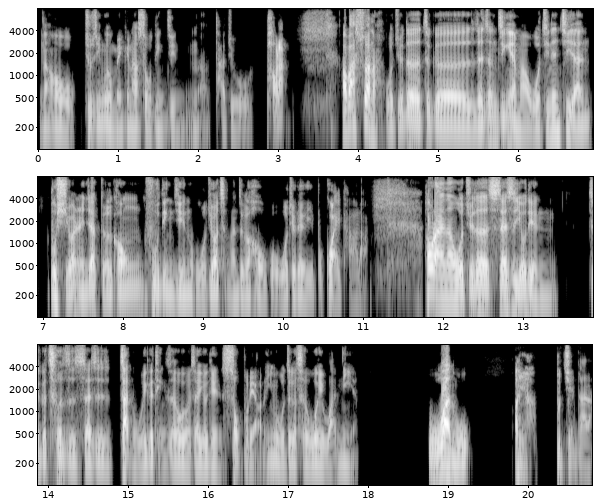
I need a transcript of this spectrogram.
然后就是因为我没跟他收定金，那他就跑了。好吧，算了，我觉得这个人生经验嘛，我今天既然不喜欢人家隔空付定金，我就要承担这个后果。我觉得也不怪他了。后来呢，我觉得实在是有点这个车子实在是占我一个停车位，我实在有点受不了了，因为我这个车我也玩腻了。五万五，哎呀！不简单啊！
